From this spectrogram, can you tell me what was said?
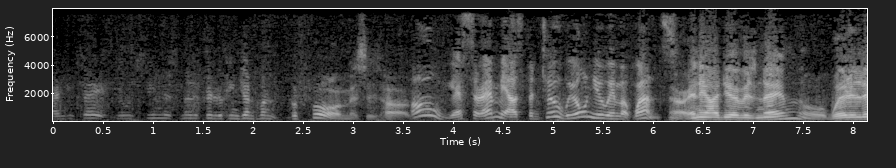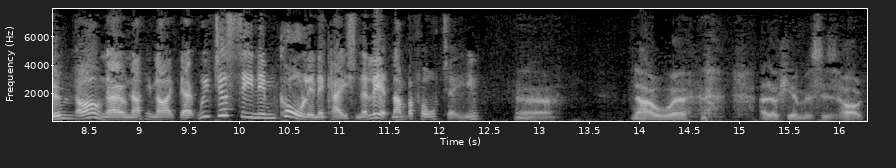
And you say you've seen this military-looking gentleman before, Mrs. Hogg? Oh, yes, sir, and my husband, too. We all knew him at once. Any idea of his name or where he lives? Oh, no, nothing like that. We've just seen him calling occasionally at number 14. Yeah. Now, uh, look here, Mrs. Hogg.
